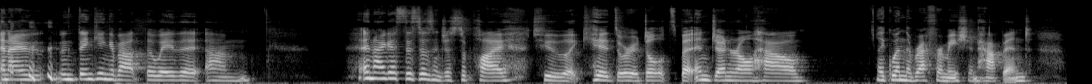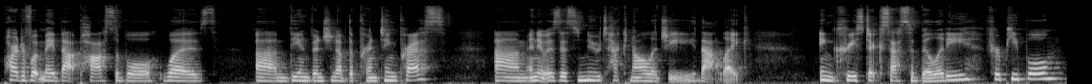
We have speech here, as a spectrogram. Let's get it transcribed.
and I've been thinking about the way that, um, and I guess this doesn't just apply to like kids or adults, but in general, how like when the Reformation happened, part of what made that possible was um, the invention of the printing press. Um, and it was this new technology that like increased accessibility for people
